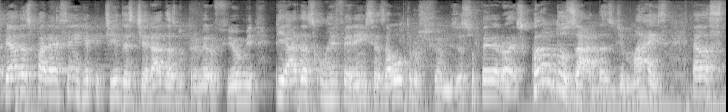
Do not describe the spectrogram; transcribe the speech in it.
Piadas parecem repetidas, tiradas do primeiro filme, piadas com referências a outros filmes de super-heróis. Quando usadas demais, elas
